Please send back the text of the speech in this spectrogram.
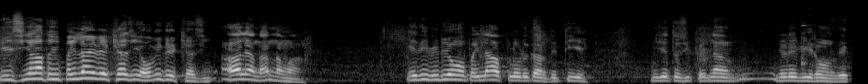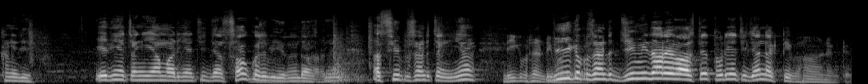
ਏਸੀ ਵਾਲਾ ਤੁਸੀਂ ਪਹਿਲਾਂ ਹੀ ਵੇਖਿਆ ਸੀ ਉਹ ਵੀ ਦੇਖਿਆ ਸੀ। ਆਹ ਲਿਆਂਦਾ ਨਵਾਂ। ਇਹਦੀ ਵੀਡੀਓ ਮੈਂ ਪਹਿਲਾਂ ਅਪਲੋਡ ਕਰ ਦਿੱਤੀ ਹੈ ਜੇ ਤੁਸੀਂ ਪਹਿਲਾਂ ਜਿਹੜੇ ਵੀਰ ਹੁਣ ਵੇਖਣਗੇ ਇਹਦੀਆਂ ਚੰਗੀਆਂ ਮਾੜੀਆਂ ਚੀਜ਼ਾਂ ਸਭ ਕੁਝ ਵੀਰ ਨੇ ਦੱਸਦੀਆਂ 80% ਚੰਗੀਆਂ 20% ਹੀ 20% ਜ਼ਿਮੀਂਦਾਰੇ ਵਾਸਤੇ ਥੋੜੀਆਂ ਚੀਜ਼ਾਂ 네ਗੇਟਿਵ ਆ। ਹਾਂ 네ਗੇਟਿਵ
